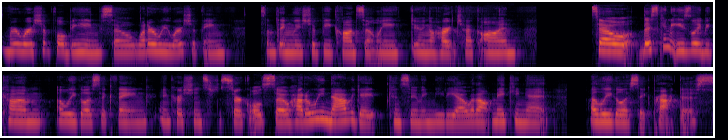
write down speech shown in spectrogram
We're worshipful beings so what are we worshiping? Something we should be constantly doing a heart check on. So this can easily become a legalistic thing in christian circles. So how do we navigate consuming media without making it a legalistic practice.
